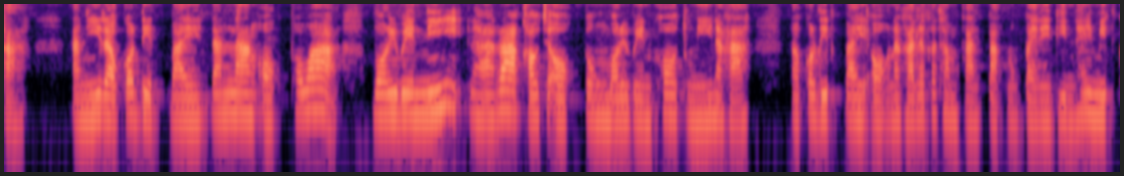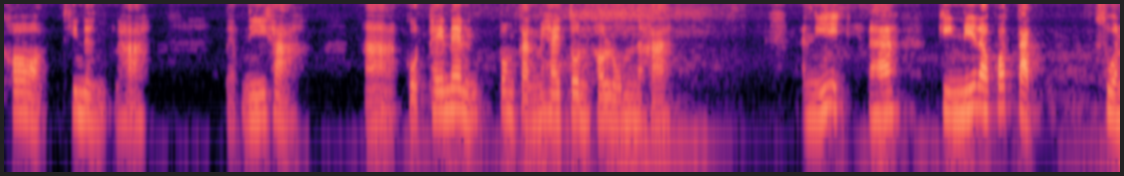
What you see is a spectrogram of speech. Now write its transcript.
ค่ะ อันนี้เราก็เด็ดใบด้านล่างออก เพราะว่าบริเวณนี้นะคะรากเขาจะออกตรงบริเวณข้อตรงนี้นะคะ เราก็ลิดใบออกนะคะ แล้วก็ทำการปักลงไปในดินให้มิดข้อที่หนึ่งนะคะแบบนี้ค่ะอ่ากดให้แน่นป้องกันไม่ให้ต้นเขาล้มนะคะ อันนี้นะคะกิ่งนี้เราก็ตัดส่วน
